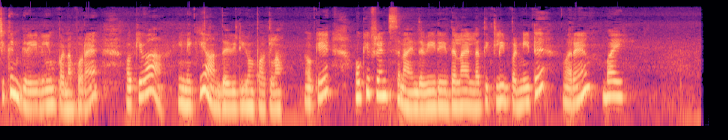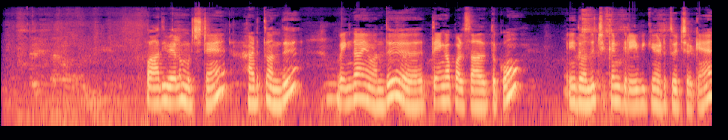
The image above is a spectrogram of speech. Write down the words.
சிக்கன் கிரேவியும் பண்ண போகிறேன் ஓகேவா இன்றைக்கி அந்த வீடியோவும் பார்க்கலாம். ஓகே ஓகே ஃப்ரெண்ட்ஸ் நான் இந்த வீடு இதெல்லாம் எல்லாத்தையும் க்ளீன் பண்ணிவிட்டு வரேன். பாய் பாதி வேலை முடிச்சிட்டேன். அடுத்து வந்து வெங்காயம் வந்து தேங்காய் பால் சாதத்துக்கும் இது வந்து சிக்கன் கிரேவிக்கும் எடுத்து வச்சுருக்கேன்.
